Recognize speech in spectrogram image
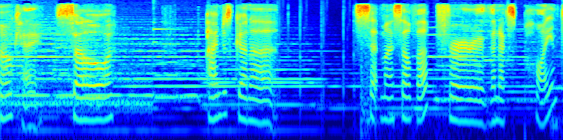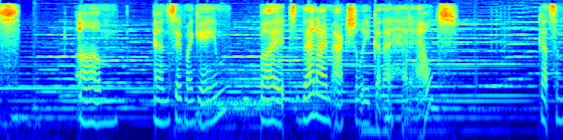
Okay, so I'm just gonna set myself up for the next point, um, and save my game, but then I'm actually gonna head out. Got some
